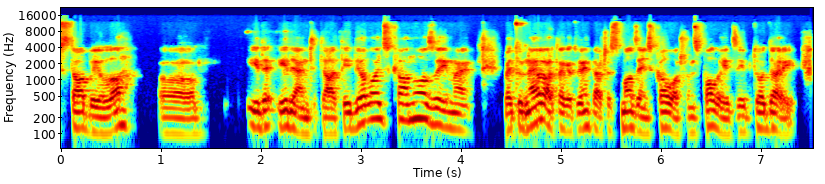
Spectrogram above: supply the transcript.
stabila identitāti ideoloģiskā nozīmē, bet tu nevari tagad vienkārši ar smadzeņu skalošanas palīdzību to darīt.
